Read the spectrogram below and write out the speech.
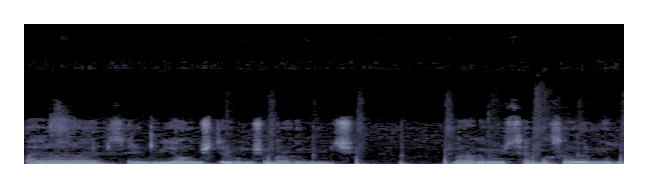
Hayır hayır hayır. Senin gibi yağlı müşteri bulmuşum bırakır mıyım hiç? Bırakır mıyım hiç? Sen baksana benim gözüme.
